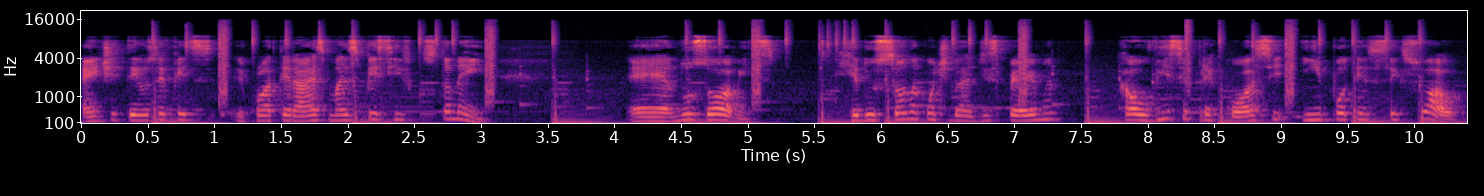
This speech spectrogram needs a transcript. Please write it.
a gente tem os efeitos colaterais mais específicos também. É, nos homens, redução na quantidade de esperma, calvície precoce e impotência sexual.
